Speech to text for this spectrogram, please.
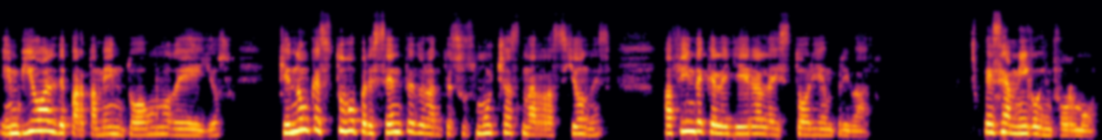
envió al departamento a uno de ellos, que nunca estuvo presente durante sus muchas narraciones, a fin de que leyera la historia en privado. Ese amigo informó.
